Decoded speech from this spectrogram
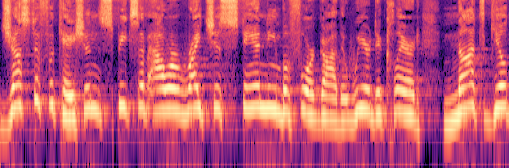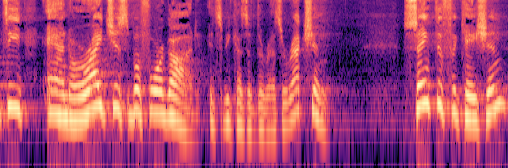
Justification speaks of our righteous standing before God, that we are declared not guilty and righteous before God. It's because of the resurrection. Sanctification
